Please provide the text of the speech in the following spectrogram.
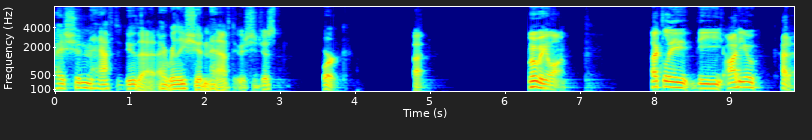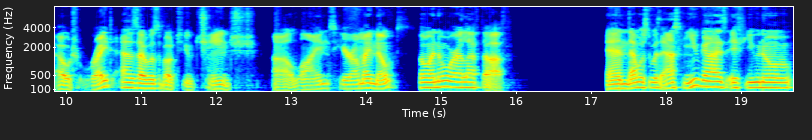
I shouldn't have to do that. I really shouldn't have to. It should just work. But moving along. Luckily, the audio cut out right as I was about to change uh, lines here on my notes, so I know where I left off. And that was with asking you guys if you know,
